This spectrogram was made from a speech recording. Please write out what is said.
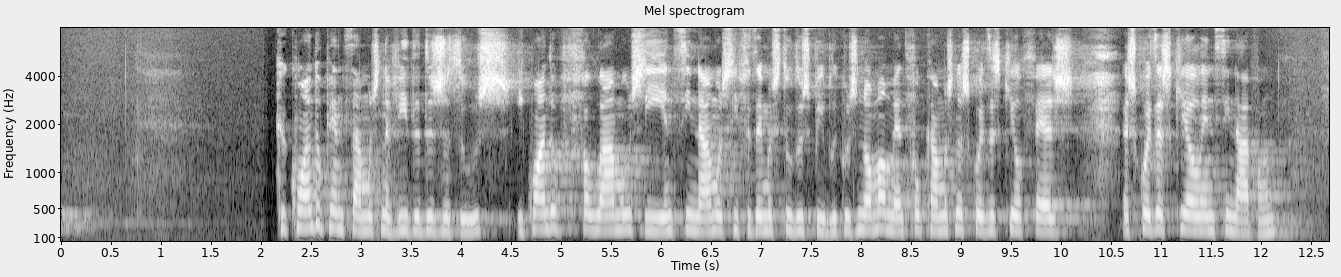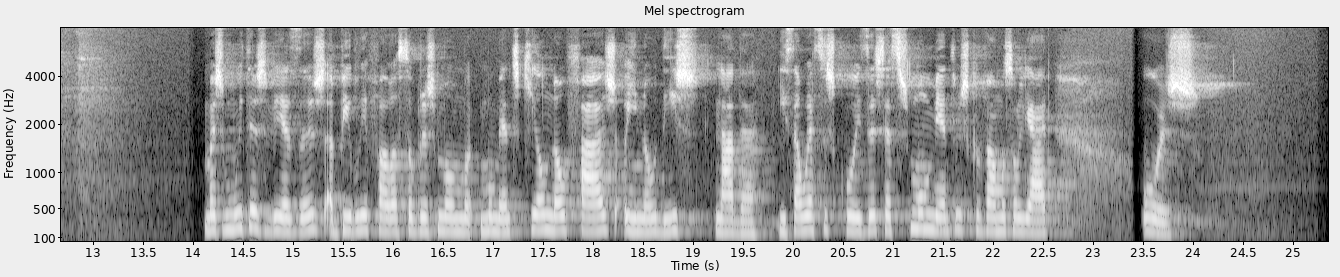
que quando pensamos na vida de Jesus e quando falamos e ensinamos e fazemos estudos bíblicos, normalmente focamos nas coisas que ele fez, as coisas que ele ensinava. Mas muitas vezes a Bíblia fala sobre os momentos que ele não faz e não diz nada. E são essas coisas, esses momentos que vamos olhar hoje.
